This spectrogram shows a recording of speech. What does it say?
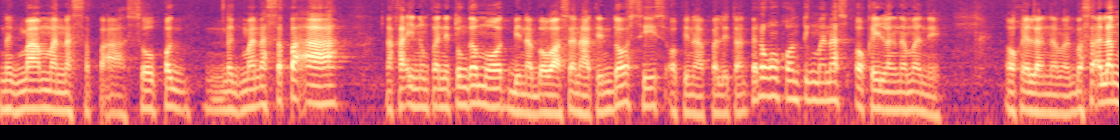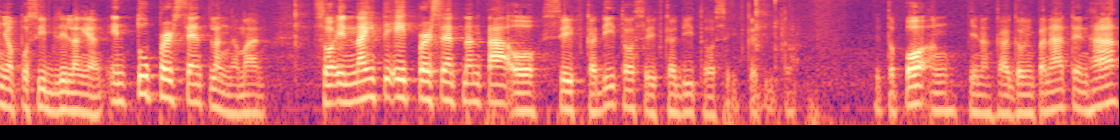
Nagmamanas sa paa. So, pag nagmanas sa paa, nakainom ka nitong gamot, binabawasan natin dosis o pinapalitan. Pero kung konting manas, okay lang naman eh. Okay lang naman. Basta alam nyo, posible lang yan. In 2% lang naman. So, in 98% ng tao, safe ka dito, safe ka dito, safe ka dito. Ito po ang pinagagawin pa natin, ha?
